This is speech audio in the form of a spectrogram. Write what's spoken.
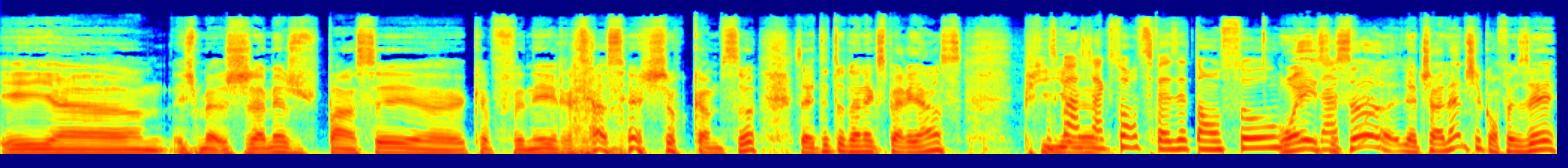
Et euh, je me, jamais je pensais euh, que finir dans un show comme ça. Ça a été toute une expérience. Puis pas, à euh, chaque soir tu faisais ton saut. Oui, c'est ça. Le challenge c'est qu'on faisait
